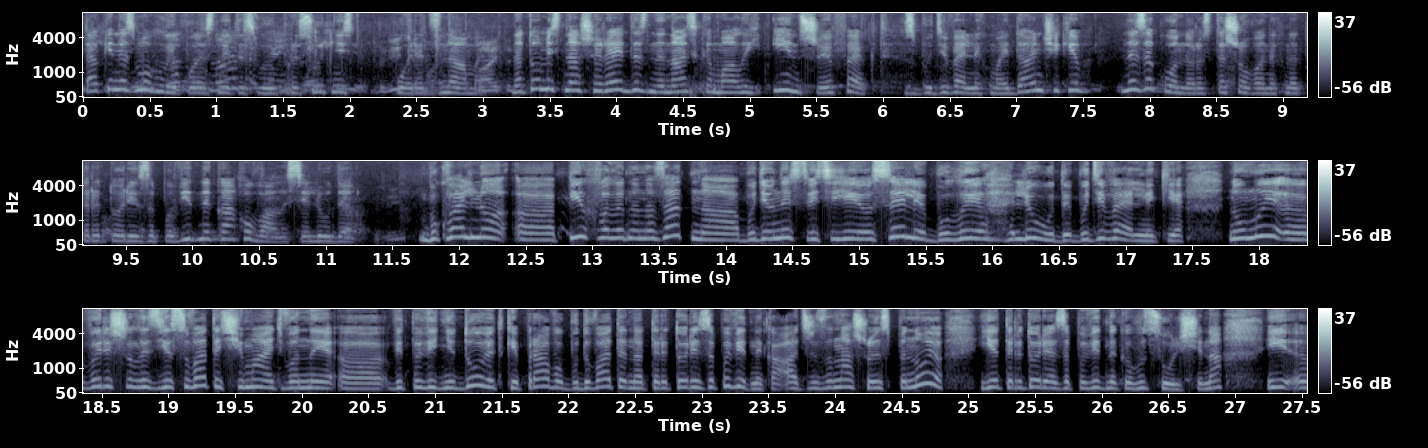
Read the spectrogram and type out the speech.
так і не змогли пояснити свою присутність поряд з нами. Натомість наші рейди зненацька мали й інший ефект. З будівельних майданчиків, незаконно розташованих на території заповідника, ховалися люди. Буквально е, півхвилини назад на будівництві цієї оселі були люди, будівельники. Ну ми е, вирішили з'ясувати, чи мають вони е, відповідні довідки право будувати на території заповідника. Адже за нашою спиною є територія заповідника Гуцульщина. І е,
